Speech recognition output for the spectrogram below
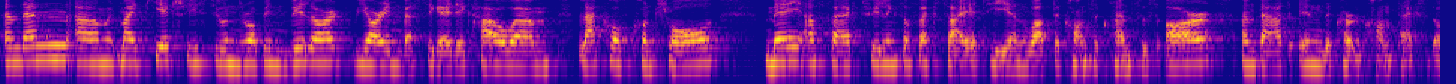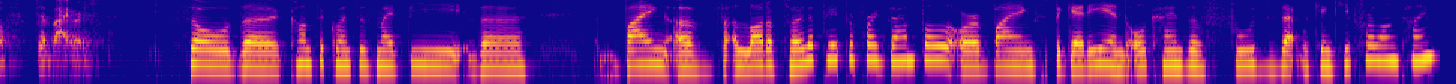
And then um, with my PhD student Robin Willard, we are investigating how um, lack of control may affect feelings of anxiety and what the consequences are, and that in the current context of the virus. So the consequences might be the buying of a lot of toilet paper, for example, or buying spaghetti and all kinds of foods that we can keep for a long time?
